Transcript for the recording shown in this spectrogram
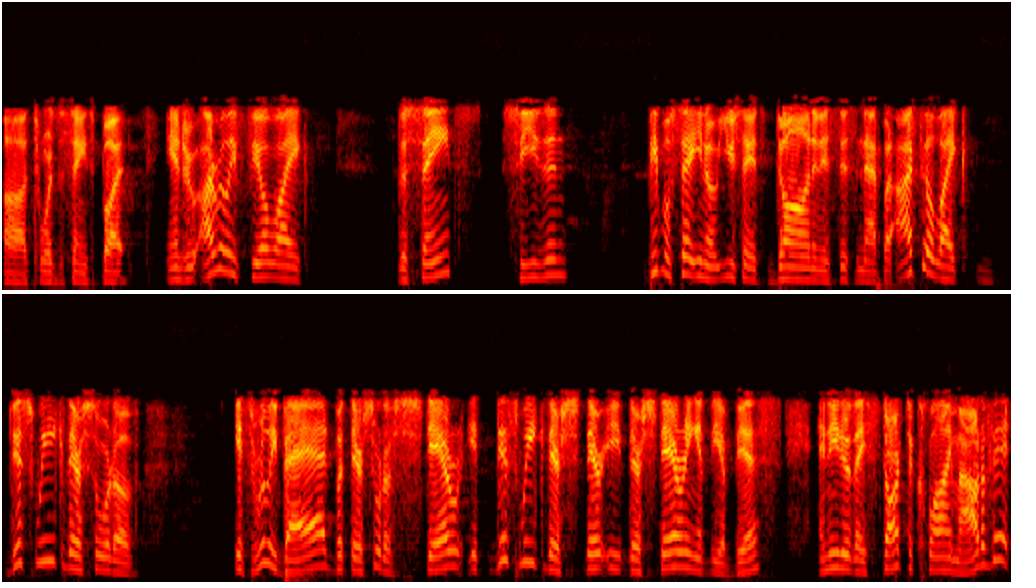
uh towards the Saints. But Andrew, I really feel like the Saints season. People say, you know, you say it's done and it's this and that, but I feel like this week they're sort of it's really bad, but they're sort of stare. It, this week they're they're they're staring at the abyss, and either they start to climb out of it,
